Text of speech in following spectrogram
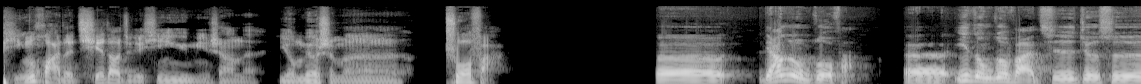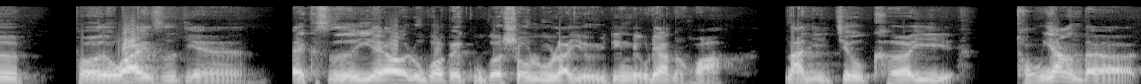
平滑的切到这个新域名上呢？有没有什么说法？呃，两种做法，呃，一种做法其实就是。Podwise 点 xel 如果被谷歌收录了，有一定流量的话，那你就可以同样的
